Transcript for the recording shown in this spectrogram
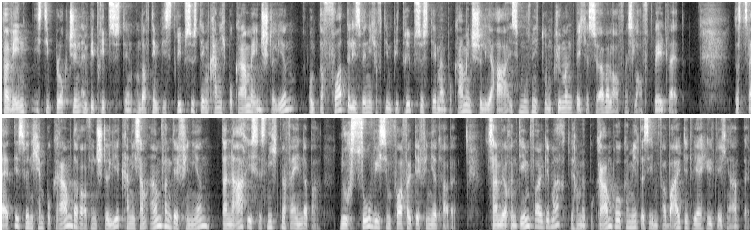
verwend, ist die Blockchain ein Betriebssystem. Und auf dem Betriebssystem kann ich Programme installieren. Und der Vorteil ist, wenn ich auf dem Betriebssystem ein Programm installiere, A, ich muss mich darum kümmern, welche Server laufen, es läuft weltweit. Das zweite ist, wenn ich ein Programm darauf installiere, kann ich es am Anfang definieren, danach ist es nicht mehr veränderbar. Nur so, wie ich es im Vorfeld definiert habe. Das haben wir auch in dem Fall gemacht. Wir haben ein Programm programmiert, das eben verwaltet, wer hält welchen Anteil.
